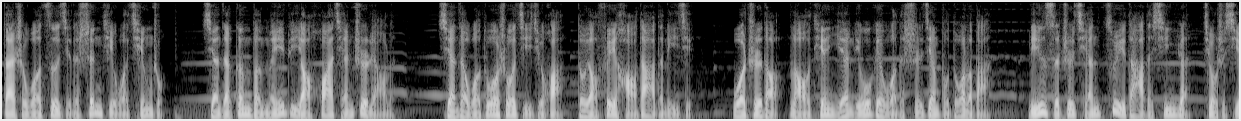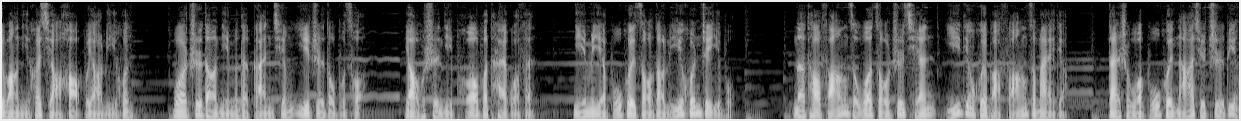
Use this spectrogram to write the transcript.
但是我自己的身体我清楚，现在根本没必要花钱治疗了。现在我多说几句话都要费好大的力气。我知道老天爷留给我的时间不多了吧？临死之前最大的心愿就是希望你和小浩不要离婚。我知道你们的感情一直都不错，要不是你婆婆太过分，你们也不会走到离婚这一步。那套房子我走之前一定会把房子卖掉，但是我不会拿去治病，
